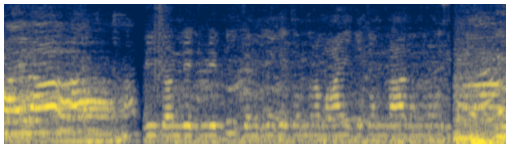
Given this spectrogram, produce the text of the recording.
मायरा। चंद्रे चुड़ेती चंद्री के चंद्रमाई के चंद्रा हाँ।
